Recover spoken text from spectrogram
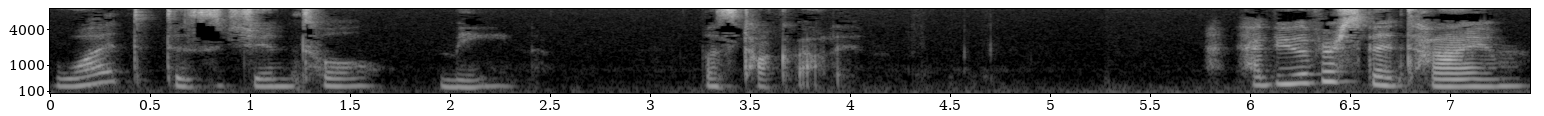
What does gentle mean? Let's talk about it. Have you ever spent time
